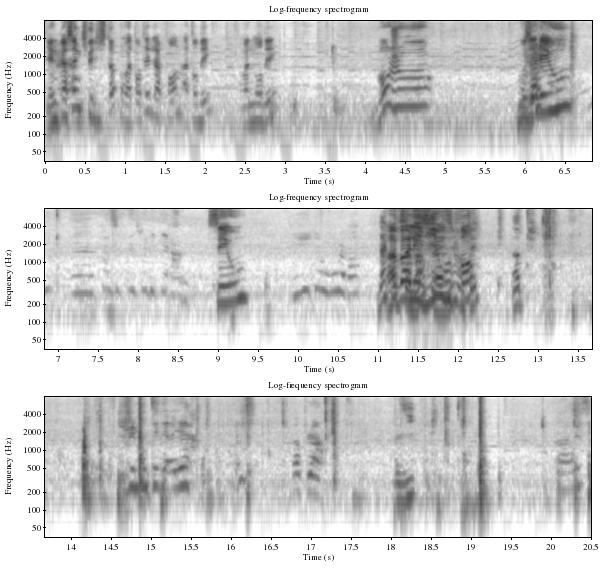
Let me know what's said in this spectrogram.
Il y a une personne qui fait du stop, on va tenter de la prendre. Attendez, on va demander. Bonjour. Vous Bonjour. allez où? Euh. C'est où? Ah bah, allez-y, on vous prend. Hop, Je vais monter derrière. Hop là. vas-y. Ah, merci.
